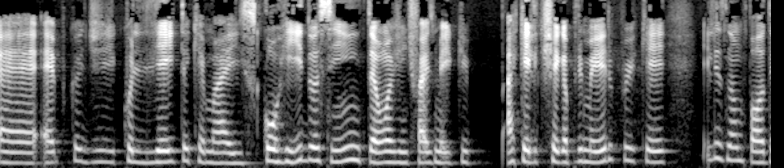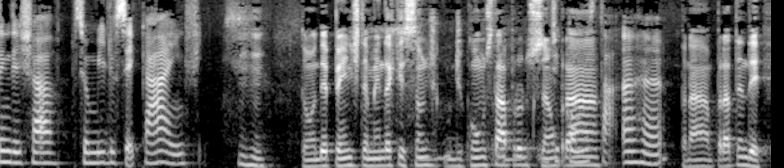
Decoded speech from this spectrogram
É época de colheita que é mais corrido, assim, então a gente faz meio que aquele que chega primeiro, porque eles não podem deixar seu milho secar, enfim. Uhum. Então depende também da questão de, de como está a produção para uhum. atender.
